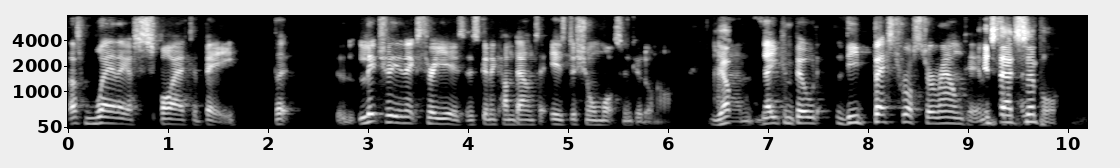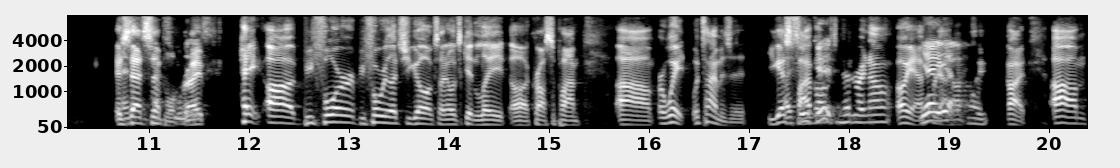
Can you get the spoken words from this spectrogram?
that's where they aspire to be. But literally the next three years is going to come down to is Deshaun Watson good or not? Yep. Um, they can build the best roster around him. It's that simple. It's that simple, right? Hey, uh, before before we let you go, because I know it's getting late uh, across the pond. Um, or wait, what time is it? You guys five hours ahead right now? Oh yeah, Yeah, yeah. All right. Um,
